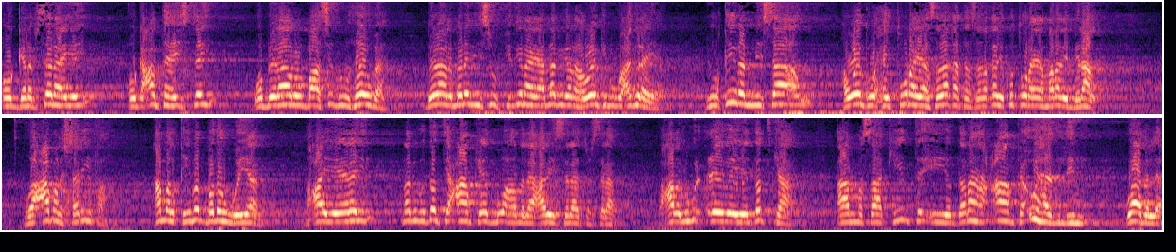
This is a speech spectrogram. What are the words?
oo garabsanayey oo gacanta haystay wa bilaalun baasidun thawba bilaal maradiisuu fidinayaa nabigana haweenkii buu wacdinayaa yulqiina anisaaa haweenku waxay tuurayaan sadaqatan sadaqadii ku tuurayaan maradii bilaal waa camal shariifa camal qiimo badan weeyaan maxaa yeelay nabigu dantii caamkeed buu u hadlaya calayhi salaatu wasalaam waxaaba lagu ceebeeyey dadka aan masaakiinta iyo danaha caamka u hadlin. Waaba la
